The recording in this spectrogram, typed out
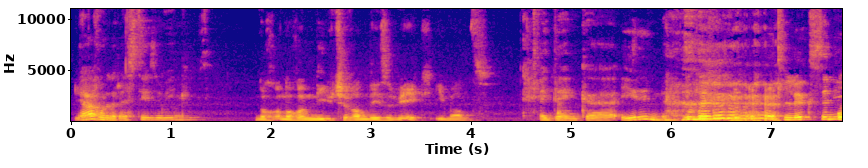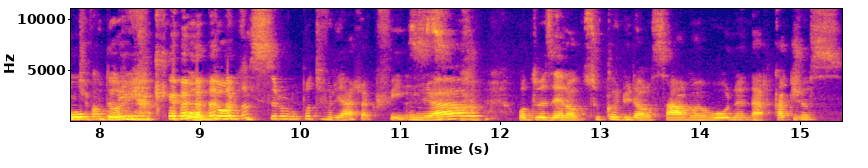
Ja, voor de rest deze week. Nog, nog een nieuwtje van deze week, iemand? Ik denk eh Erin. het leukste nieuwtje Ook van de door, week. ook door gisteren op het verjaardagfeest. Ja. Want we zijn aan het zoeken nu dat we samen wonen naar katjes.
